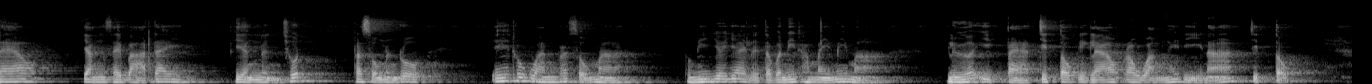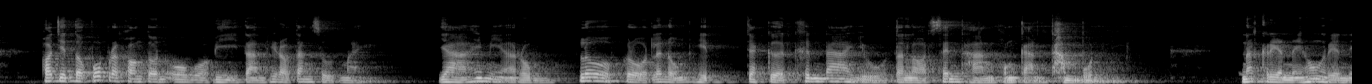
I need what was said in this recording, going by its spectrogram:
แล้ว ยังใส่บาตรได้เพียงหนึ่งชุด พระสงฆ์หนึ่งรูป เอ๊ะทุกวันพระสงฆ์มา ตรงนี้เยอะแยะเลย แต่วันนี้ทำไมไม่มา เหลืออีก 8 จิตตกอีกแล้วระวังให้ดีนะ จิตตก พอจิตตกปุ๊บประคองตนโอบวบีตามที่เราตั้งสูตรใหม่ อย่าให้มีอารมณ์ โลภโกรธและหลงผิด จะเกิดขึ้นได้อยู่ตลอดเส้นทางของการทำบุญ นักเรียนในห้องเรียนเน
